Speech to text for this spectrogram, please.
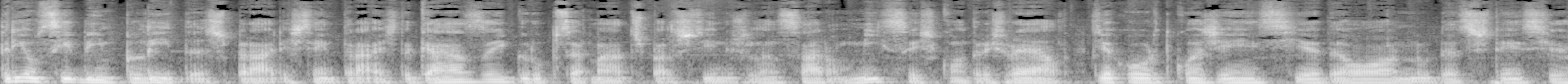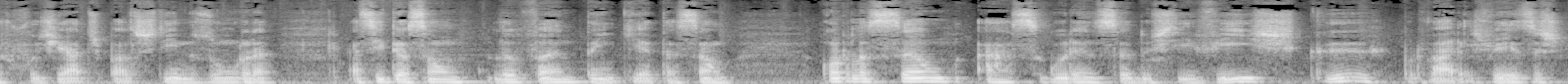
teriam sido impelidas para áreas centrais de Gaza e grupos armados palestinos lançaram mísseis contra Israel. De acordo com a agência da ONU de Assistência aos Refugiados Palestinos, UNRWA, a situação levanta inquietação com relação à segurança dos civis que, por várias vezes,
